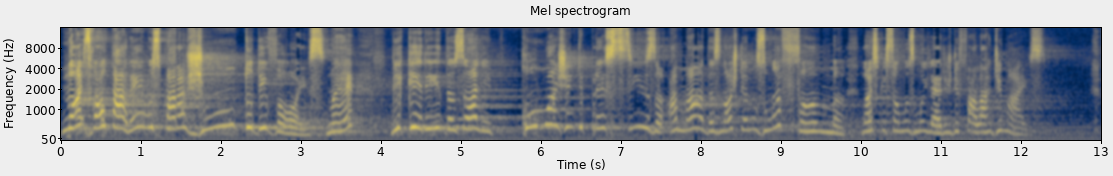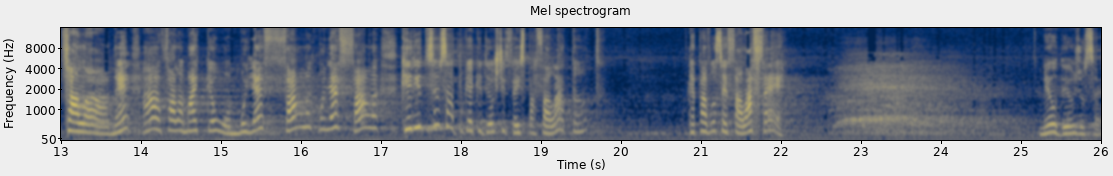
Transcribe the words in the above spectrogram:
Nós voltaremos para junto de vós, não é? E queridas, olhe, como a gente precisa, amadas, nós temos uma fama, nós que somos mulheres, de falar demais. Falar, né? Ah, fala mais do que o homem. Mulher fala, mulher fala. Querido, você sabe por que, que Deus te fez para falar tanto? É para você falar fé. Meu Deus do céu.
